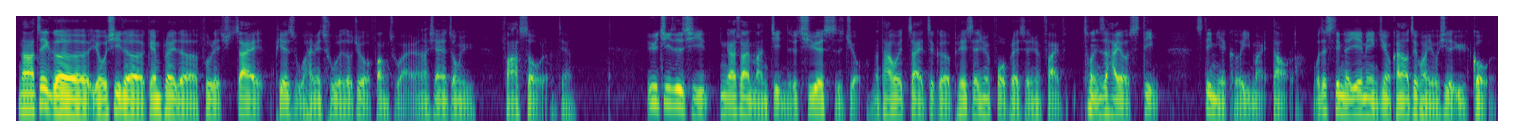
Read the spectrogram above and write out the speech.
那这个游戏的 gameplay 的 footage 在 PS 五还没出的时候就有放出来了，那现在终于发售了，这样预计日期应该算蛮近的，就七月十九。那它会在这个 PlayStation Four、PlayStation Five，重点是还有 Steam，Steam 也可以买到了。我在 Steam 的页面已经有看到这款游戏的预购了。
